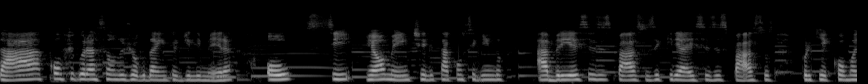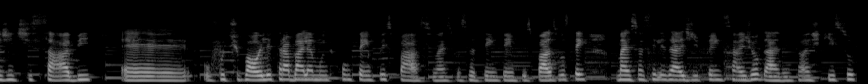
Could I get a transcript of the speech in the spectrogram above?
da configuração do jogo da Inter de Limeira ou se realmente ele está conseguindo abrir esses espaços e criar esses espaços, porque como a gente sabe, é, o futebol ele trabalha muito com tempo e espaço, né? Se você tem tempo e espaço, você tem mais facilidade de pensar em jogada. Então acho que isso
